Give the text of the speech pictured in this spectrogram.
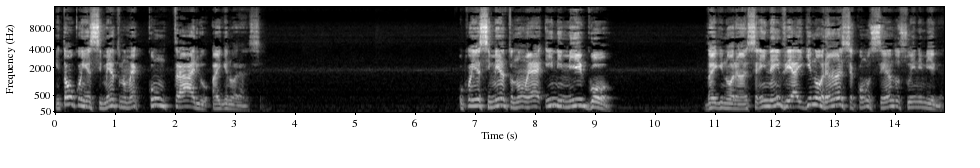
Então o conhecimento não é contrário à ignorância. O conhecimento não é inimigo da ignorância e nem vê a ignorância como sendo sua inimiga.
